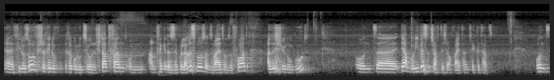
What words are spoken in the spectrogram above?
äh, philosophische Re Revolution stattfand und Anfänge des Säkularismus und so weiter und so fort. Alles schön und gut. Und äh, ja, wo die Wissenschaft sich auch weiterentwickelt hat. Und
